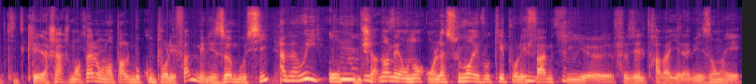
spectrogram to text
petites clés? La charge mentale, on en parle beaucoup pour les femmes, mais les hommes aussi. Ah bah oui. Non, mais on, l'a souvent évoqué pour les femmes qui euh, faisaient le travail à la maison et,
